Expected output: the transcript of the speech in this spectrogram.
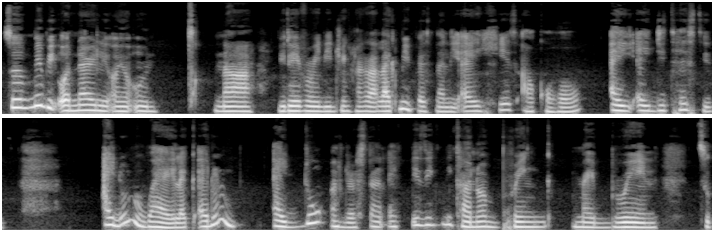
So maybe ordinarily on your own, nah, you don't even really drink like that. Like me personally, I hate alcohol. I, I detest it. I don't know why. Like I don't I don't understand. I physically cannot bring my brain to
